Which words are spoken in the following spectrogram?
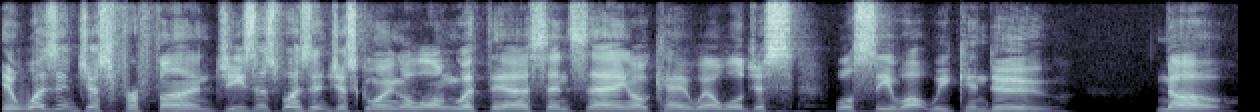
it wasn't just for fun. Jesus wasn't just going along with this and saying, "Okay, well, we'll just we'll see what we can do." No.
